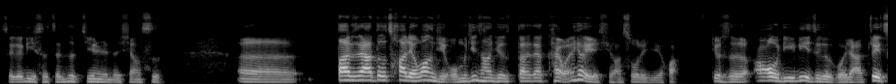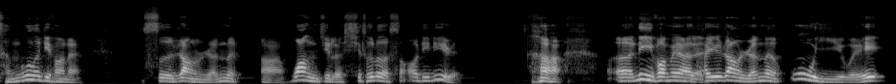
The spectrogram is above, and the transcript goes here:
这个历史真是惊人的相似。呃，大家都差点忘记，我们经常就是大家开玩笑也喜欢说的一句话，就是奥地利这个国家最成功的地方呢，是让人们啊忘记了希特勒是奥地利人，哈。呃，另一方面呢，他又让人们误以为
